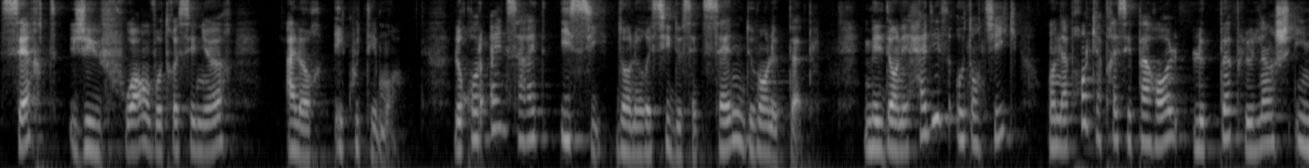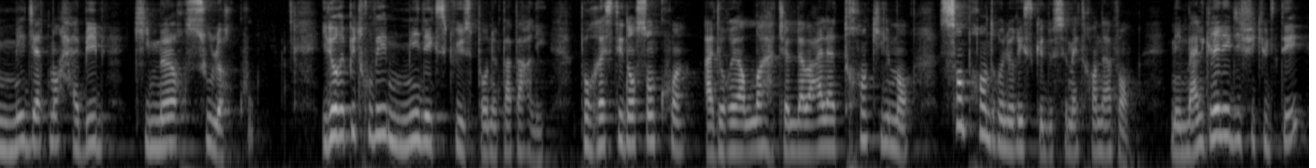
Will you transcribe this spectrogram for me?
Certes, j'ai eu foi en votre Seigneur, alors écoutez-moi. Le Coran s'arrête ici dans le récit de cette scène devant le peuple. Mais dans les hadiths authentiques, on apprend qu'après ces paroles, le peuple lynche immédiatement Habib qui meurt sous leurs coups. Il aurait pu trouver mille excuses pour ne pas parler, pour rester dans son coin, adorer Allah tranquillement, sans prendre le risque de se mettre en avant. Mais malgré les difficultés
